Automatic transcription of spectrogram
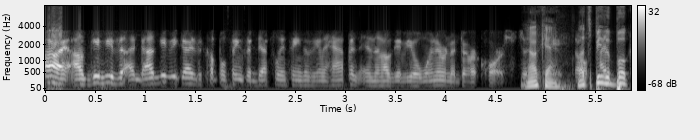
All right, I'll give you the, I'll give you guys a couple things I definitely think is going to happen, and then I'll give you a winner and a dark horse. just Okay. So let's be I- the I bookers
